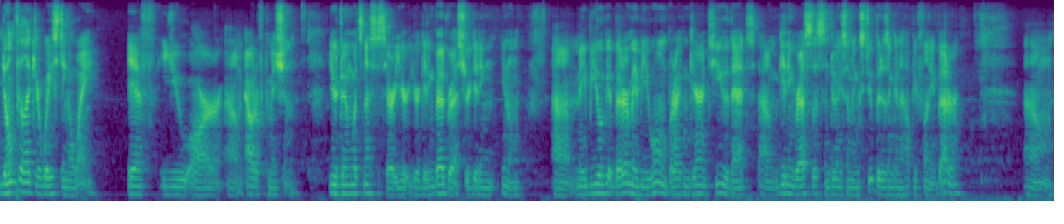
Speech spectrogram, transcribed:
don't feel like you're wasting away if you are um, out of commission. You're doing what's necessary. You're, you're getting bed rest. You're getting you know um, maybe you'll get better, maybe you won't, but I can guarantee you that um, getting restless and doing something stupid isn't going to help you feel any better. Um,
